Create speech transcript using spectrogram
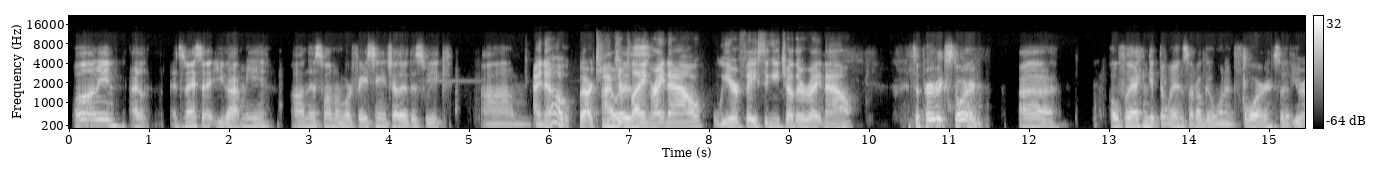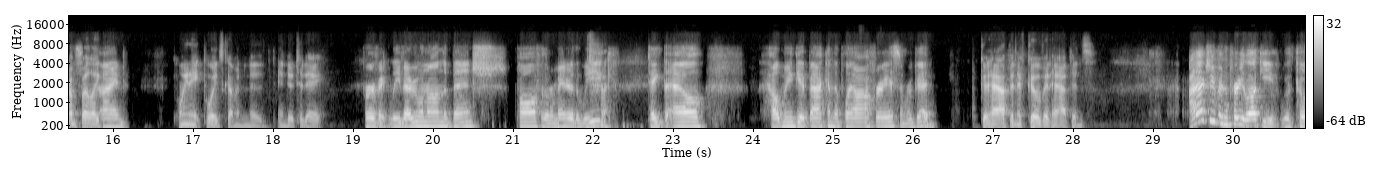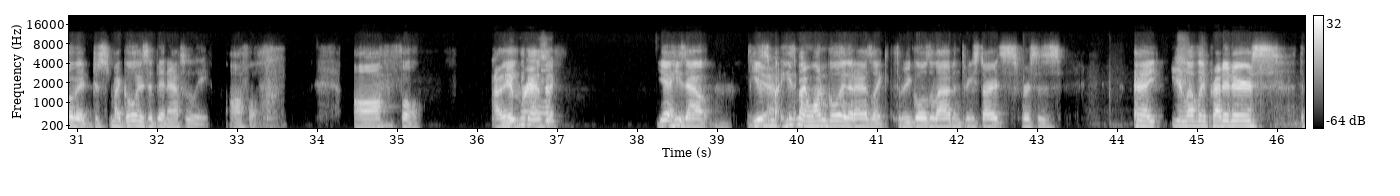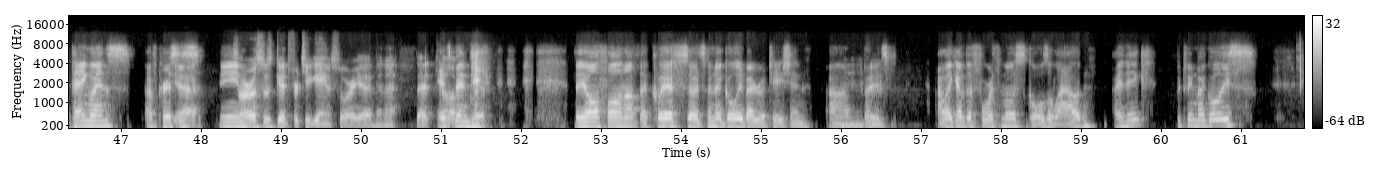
Well, I mean, I, it's nice that you got me on this one when we're facing each other this week. Um, I know, but our teams are playing right now. We are facing each other right now. it's a perfect storm. Uh, hopefully, I can get the win, so I don't go one and four. So if You're up by, like- kind, 0.8 points coming into, into today. perfect. Leave everyone on the bench, Paul, for the remainder of the week. Take the L. Help me get back in the playoff race, and we're good. Could happen if COVID happens. I've actually been pretty lucky with COVID. Just my goalies have been absolutely awful, awful. I You have think I have- yeah, he's out. He's Yeah. my, he's my one goalie that has like three goals allowed in three starts versus uh, your lovely Predators, the Penguins of Chris's Yeah. team. Saros was good for two games for you, and then that that it's been. they all fallen off that cliff, so it's been a goalie by rotation. Um, But Mhm. it's I like have the fourth most goals allowed. I think between my goalies.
